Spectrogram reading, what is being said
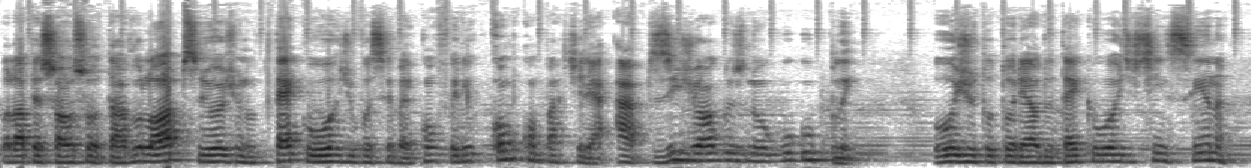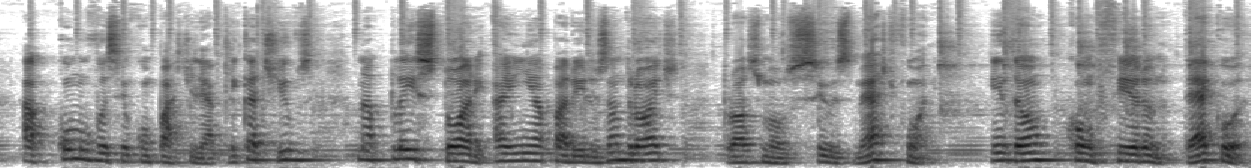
Olá pessoal, eu sou Otávio Lopes e hoje no TechWord você vai conferir como compartilhar apps e jogos no Google Play. Hoje o tutorial do TechWord te ensina a como você compartilhar aplicativos na Play Store em aparelhos Android próximo ao seu smartphone. Então confira no TechWord.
